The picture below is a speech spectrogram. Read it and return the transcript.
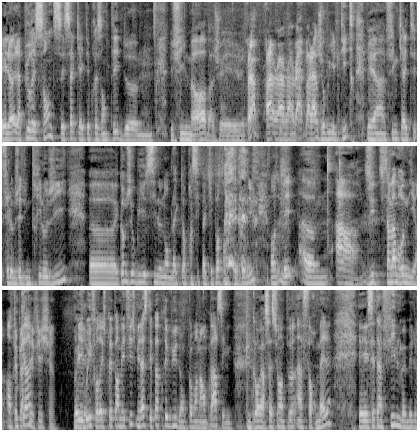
Et la, la plus récente, c'est celle qui a été présentée de, hum, du film. Ah, bah, je vais. Voilà, j'ai oublié le titre, mais un film qui a été fait l'objet d'une trilogie. Euh, et comme j'ai oublié aussi le nom de l'acteur principal, qui est pourtant très connu, bon, mais euh, ah zut, ça va me revenir. En tout cas, tes fiches. Oui, oui, il faudrait que je prépare mes fiches, mais là, c'était pas prévu. Donc, comme on en parle, c'est une, une conversation un peu informelle. Et c'est un film, mais le,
